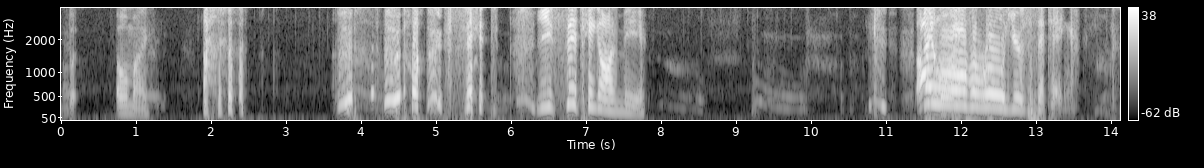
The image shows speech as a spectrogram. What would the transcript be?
But- oh my. He's sitting on me! I will overrule your sitting!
